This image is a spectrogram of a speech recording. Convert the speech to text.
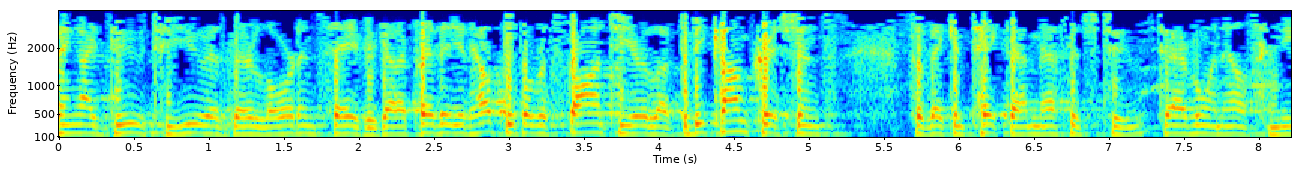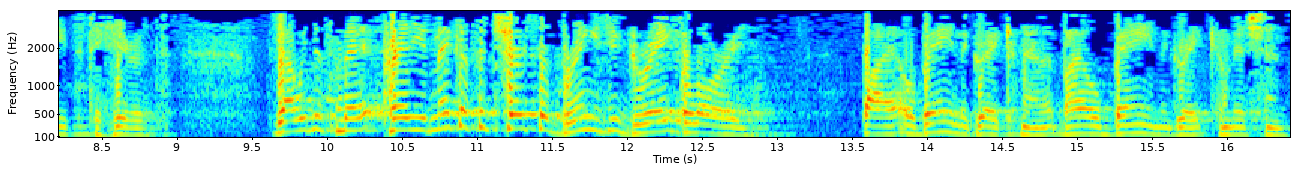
saying, I do to you as their Lord and Savior. God, I pray that you'd help people respond to your love, to become Christians, so they can take that message to, to everyone else who needs to hear it. God, we just pray that you'd make us a church that brings you great glory by obeying the Great Commandment, by obeying the Great Commission.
